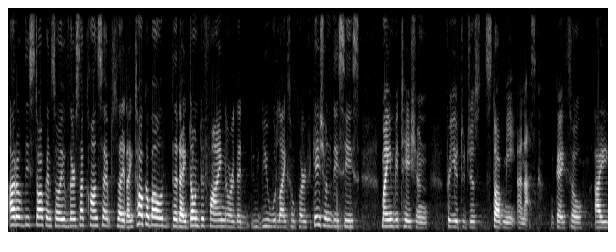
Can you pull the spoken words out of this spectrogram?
out of this talk, and so if there's a concept that I talk about that I don't define or that you would like some clarification, this is my invitation for you to just stop me and ask, okay? So I,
